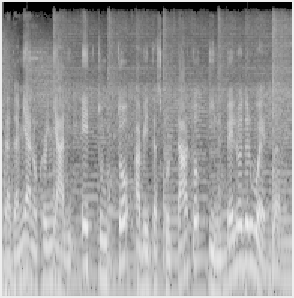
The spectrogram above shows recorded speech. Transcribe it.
Da Damiano Crognali è tutto, avete ascoltato Il Velo del Web.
